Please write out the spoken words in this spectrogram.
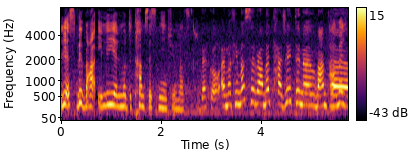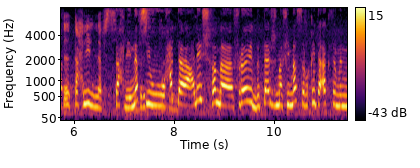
لأسباب عائلية لمدة خمس سنين في مصر. d'accord أما في مصر عملت حاجات أنا معناتها عملت تحليل نفس. تحليل نفسي وحتى علاش فما فرويد ترجمة في مصر لقيتها أكثر من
